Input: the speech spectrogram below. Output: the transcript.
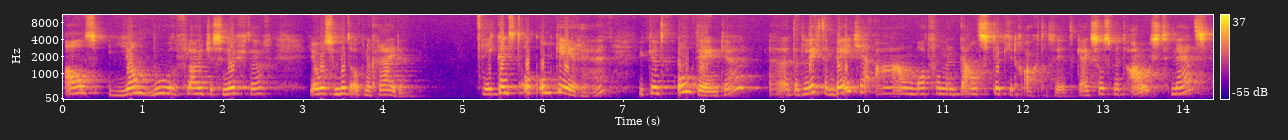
Als Jan Boeren fluitjes nuchter. Jongens, we moeten ook nog rijden. Je kunt het ook omkeren. Hè? Je kunt ook denken, uh, dat ligt een beetje aan wat voor mentaal stukje erachter zit. Kijk, zoals met angst net,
